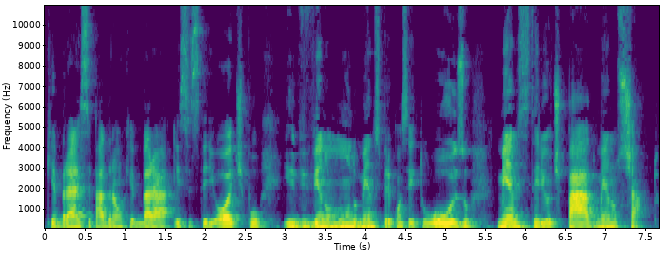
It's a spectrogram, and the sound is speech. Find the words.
quebrar esse padrão, quebrar esse estereótipo e viver num mundo menos preconceituoso, menos estereotipado, menos chato.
